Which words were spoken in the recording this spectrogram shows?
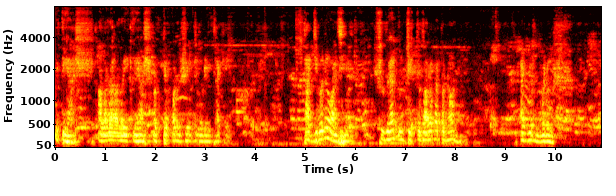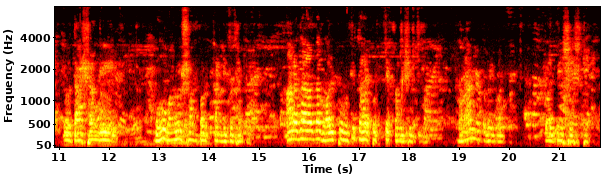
ইতিহাস, আলাদা আলাদা ইতিহাস প্রত্যেক মানুষের জীবনেই থাকে। তার জীবনেও আছে। শুধু একজন চিত্র তারকা তো নন, একজন মানুষ। তো তার সঙ্গে বহু মানুষ সম্পর্ক সম্পর্কান্বিত থাকে। আলাদা আলাদা গল্প রচিত হয় প্রত্যেক মানুষের জীবন। নানান রকমের গল্প। গল্পের নেই।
